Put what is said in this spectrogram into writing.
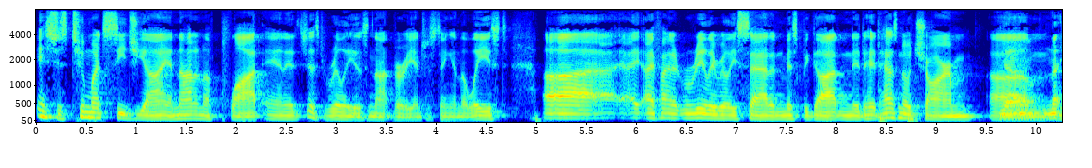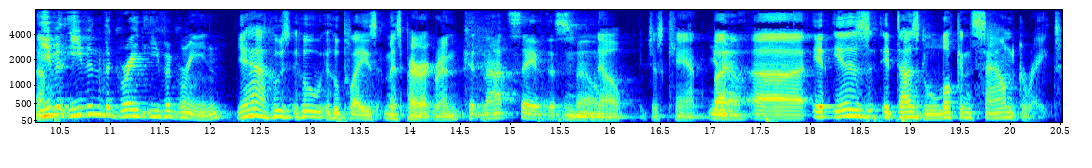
it's just too much CGI and not enough plot, and it just really is not very interesting in the least. Uh, I, I find it really, really sad and misbegotten. It, it has no charm. Um, No, not- even even the great Eva Green yeah, who's who? Who plays Miss Peregrine? could not save this film. No, it just can't. You but uh, it is. It does look and sound great.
